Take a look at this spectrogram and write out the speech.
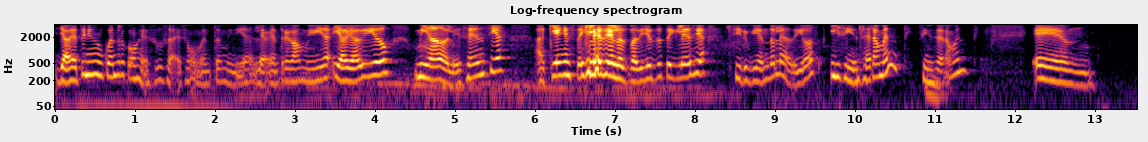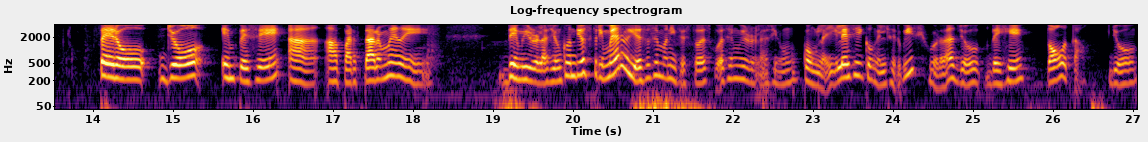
ya había tenido un encuentro con Jesús a ese momento de mi vida, le había entregado mi vida y había vivido mi adolescencia aquí en esta iglesia, en los pasillos de esta iglesia, sirviéndole a Dios y sinceramente, sinceramente. Em, pero yo empecé a, apartarme de, de mi relación con Dios primero y eso se manifestó después en mi relación con la iglesia y con el servicio, ¿verdad? Yo dejé todo, todo. Yo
